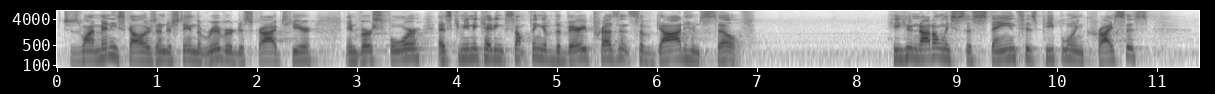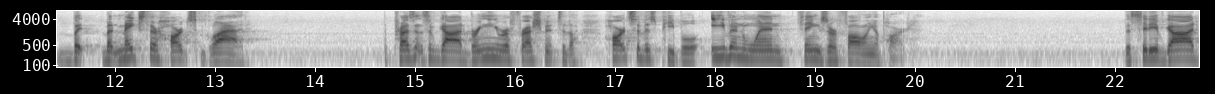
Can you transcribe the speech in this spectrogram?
Which is why many scholars understand the river described here in verse 4 as communicating something of the very presence of God Himself. He who not only sustains His people in crisis, but, but makes their hearts glad. The presence of God bringing refreshment to the hearts of His people, even when things are falling apart the city of God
